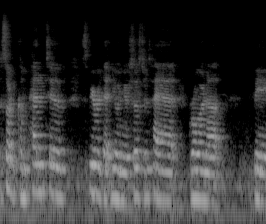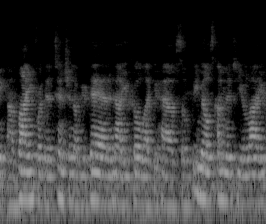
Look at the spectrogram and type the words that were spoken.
a sort of competitive spirit that you and your sisters had growing up, being uh, vying for the attention of your dad, and now you feel like you have some females coming into your life,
